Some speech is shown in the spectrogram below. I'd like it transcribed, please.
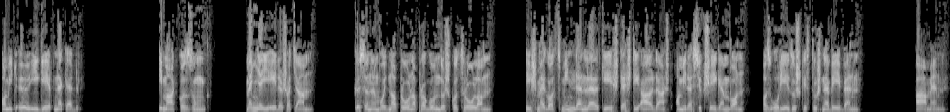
amit ő ígért neked. Imádkozzunk! Mennyei édesatyám! Köszönöm, hogy napról napra gondoskodsz rólam, és megadsz minden lelki és testi áldást, amire szükségem van, az Úr Jézus Krisztus nevében. Ámen.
